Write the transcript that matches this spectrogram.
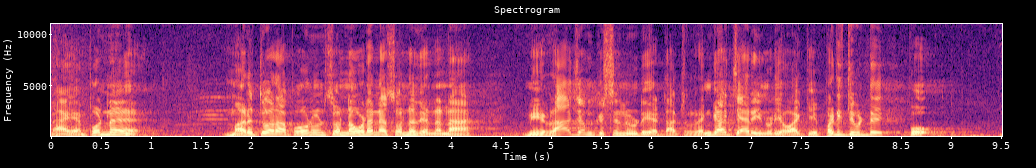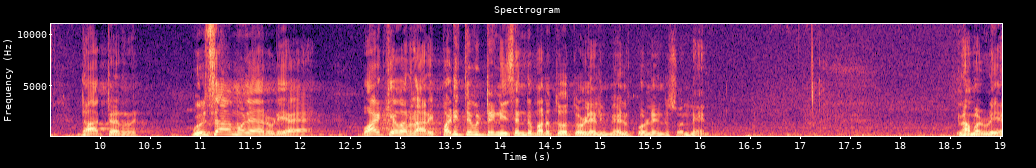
நான் என் பொண்ணு மருத்துவராக போகணும்னு சொன்ன உடனே சொன்னது என்னென்னா நீ ராஜம் கிருஷ்ணனுடைய டாக்டர் ரெங்காச்சாரியினுடைய வாழ்க்கையை படித்துவிட்டு போ. டாக்டர் குருசாமிளையாருடைய வாழ்க்கை வரலாறை படித்துவிட்டு நீ சென்று மருத்துவ தொழிலை மேற்கொள் என்று சொன்னேன். நம்மளுடைய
